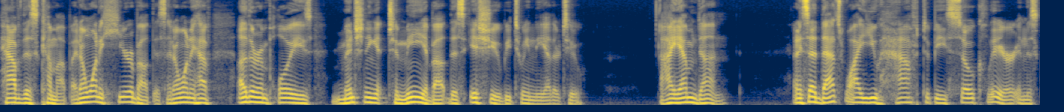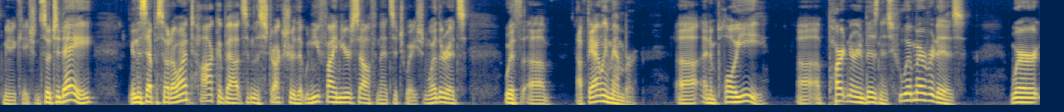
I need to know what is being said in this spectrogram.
have this come up. I don't want to hear about this. I don't want to have other employees mentioning it to me about this issue between the other two. I am done. And I said, that's why you have to be so clear in this communication. So today, in this episode, I want to talk about some of the structure that when you find yourself in that situation, whether it's with uh, a family member, uh, an employee, uh, a partner in business, whoever it is, where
